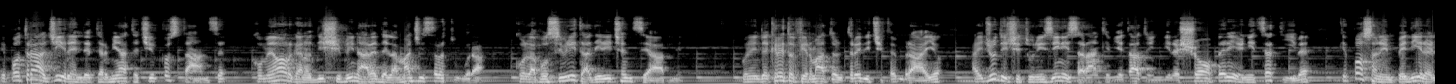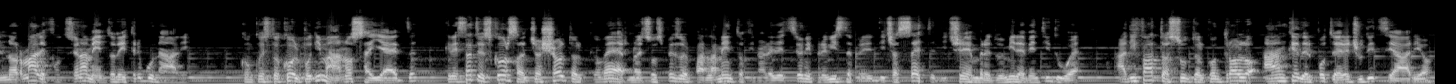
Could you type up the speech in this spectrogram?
e potrà agire in determinate circostanze come organo disciplinare della magistratura, con la possibilità di licenziarli. Con il decreto firmato il 13 febbraio, ai giudici tunisini sarà anche vietato indire scioperi o iniziative che possano impedire il normale funzionamento dei tribunali. Con questo colpo di mano, Sayed, che l'estate scorsa ha già sciolto il governo e sospeso il Parlamento fino alle elezioni previste per il 17 dicembre 2022, ha di fatto assunto il controllo anche del potere giudiziario.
